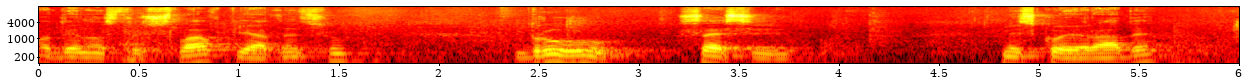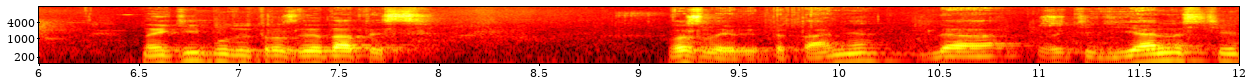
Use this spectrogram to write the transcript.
11 числа в п'ятницю другу сесію міської ради, на якій будуть розглядатись важливі питання для життєдіяльності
